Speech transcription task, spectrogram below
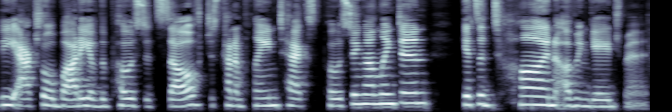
the actual body of the post itself, just kind of plain text posting on LinkedIn gets a ton of engagement.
